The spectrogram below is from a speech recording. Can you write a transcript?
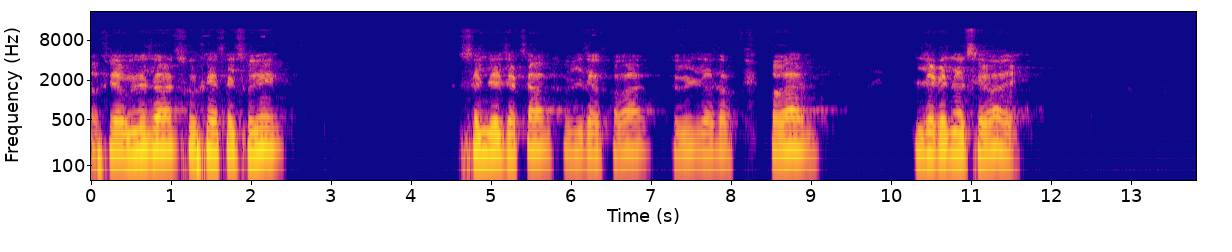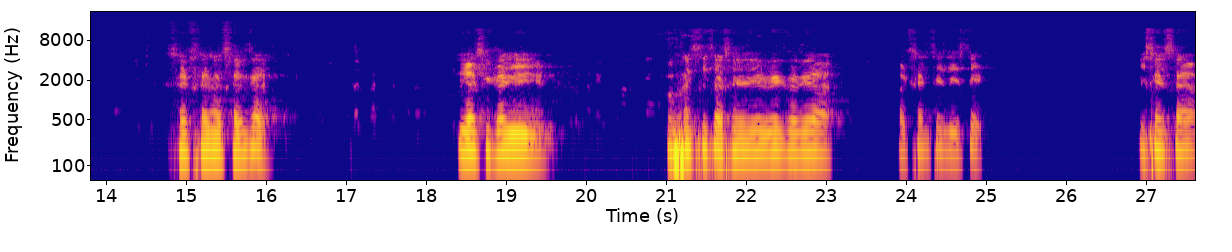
आपल्या उमेदवार सुफियाताई सुरे संजय जगताप विजयदास पवार रवीदादा पवार जगन्नाथ सेवाय सक्सेना सरगर या ठिकाणी उपस्थित असलेले वेगवेगळ्या पक्षांचे नेते विशेषतः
